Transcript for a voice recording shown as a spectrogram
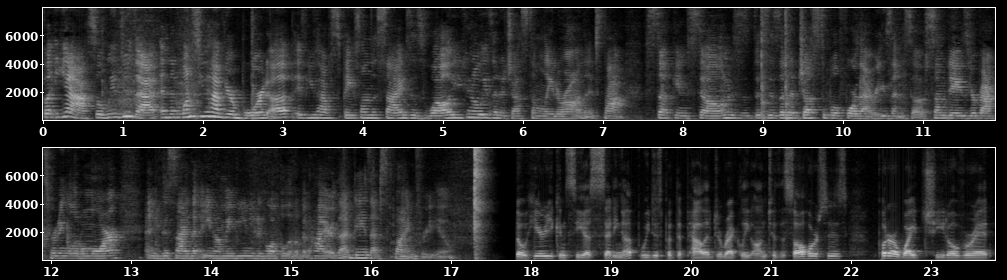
but yeah, so we do that, and then once you have your board up, if you have space on the sides as well, you can always adjust them later on. It's not stuck in stone. This is this is an adjustable for that reason. So if some days your back's hurting a little more and you decide that you know maybe you need to go up a little bit higher that day, that's fine for you. So here you can see us setting up. We just put the pallet directly onto the sawhorses, put our white sheet over it,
